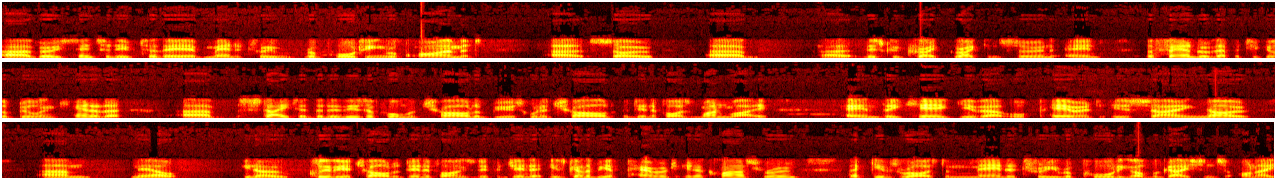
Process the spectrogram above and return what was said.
are very sensitive to their mandatory reporting requirement. so um, uh, this could create great concern. And the founder of that particular bill in Canada uh, stated that it is a form of child abuse when a child identifies one way and the caregiver or parent is saying no. Um, now, you know, clearly a child identifying as a different gender is going to be apparent in a classroom. That gives rise to mandatory reporting obligations on a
